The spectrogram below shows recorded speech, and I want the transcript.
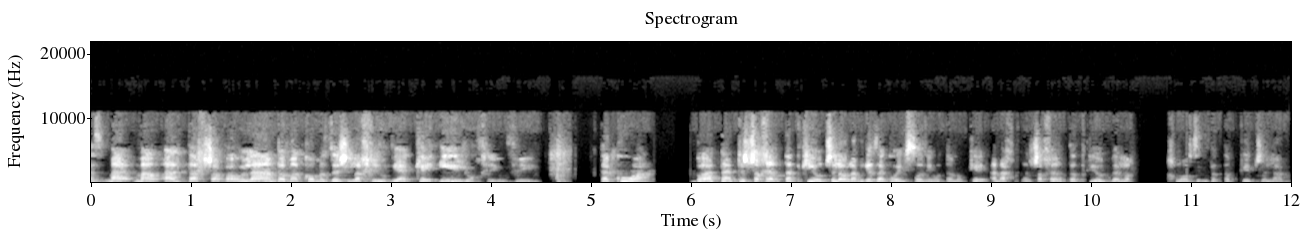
אז מה, מה הועלת עכשיו? העולם במקום הזה של החיובי, הכאילו חיובי, תקוע. בוא אתה תשחרר את התקיעות של העולם, בגלל זה הגויים שונאים אותנו, כי אנחנו נשחרר את התקיעות ואנחנו לא עושים את התפקיד שלנו.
